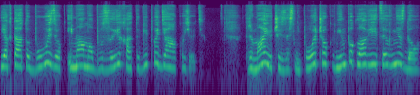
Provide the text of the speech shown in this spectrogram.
як тато Бузьок і мама Бузиха тобі подякують. Тримаючись за сніпочок, він поклав яйце в гніздо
